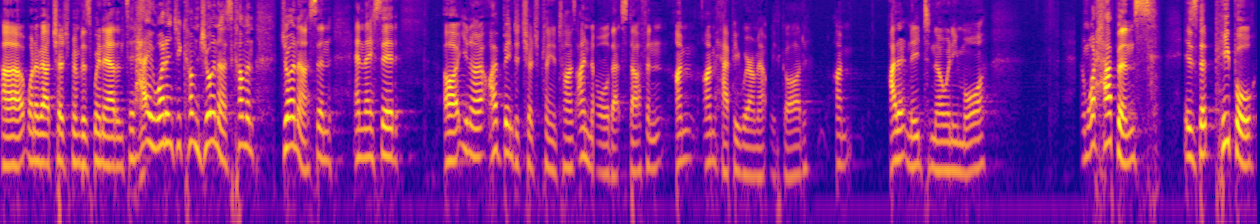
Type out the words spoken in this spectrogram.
uh, one of our church members went out and said, Hey, why don't you come join us? Come and join us. And, and they said, uh, You know, I've been to church plenty of times. I know all that stuff, and I'm, I'm happy where I'm at with God. I'm, I don't need to know anymore. And what happens is that people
